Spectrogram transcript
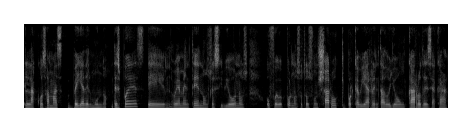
la cosa más bella del mundo. Después, em, obviamente, nos recibió, nos o fue por nosotros un shuttle, que porque había rentado yo un carro desde acá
